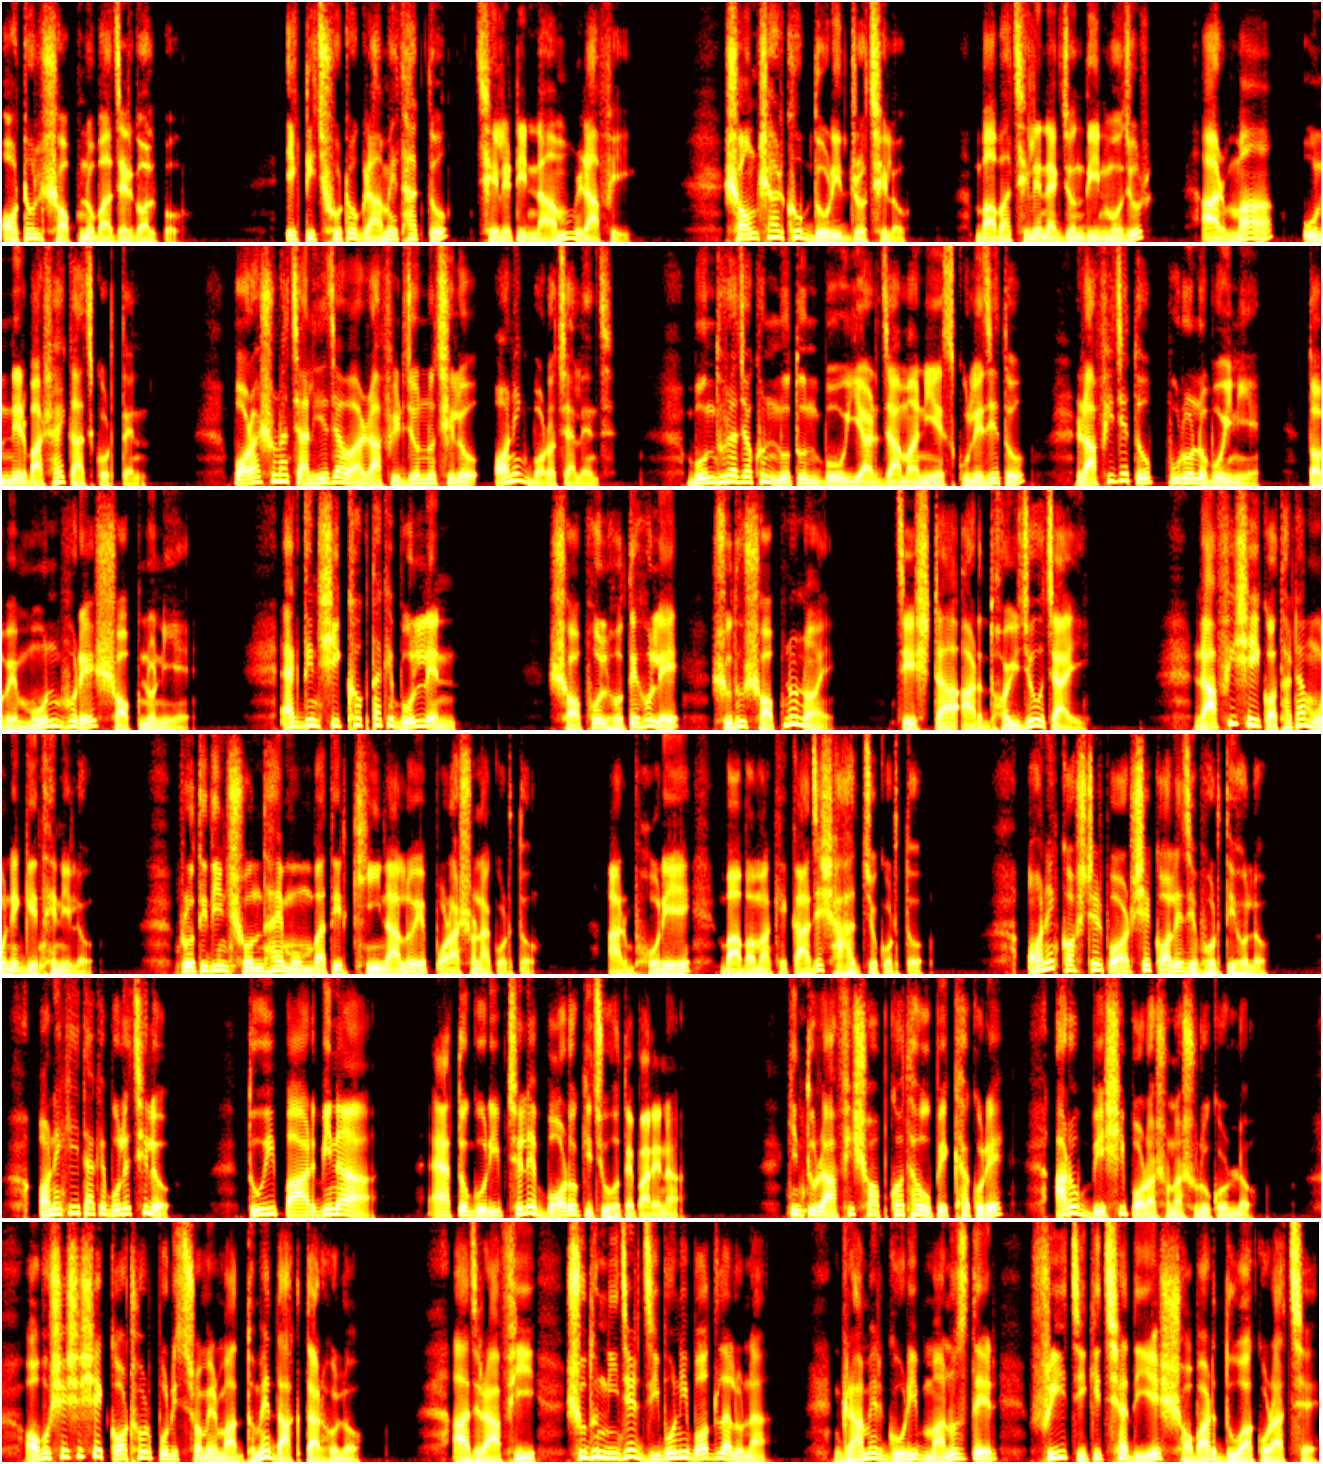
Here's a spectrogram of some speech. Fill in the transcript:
অটল স্বপ্নবাজের গল্প। একটি ছোট গ্রামে থাকত ছেলেটির নাম রাফি। সংসার খুব দরিদ্র ছিল। বাবা ছিলেন একজন দিনমজুর আর মা অন্যের বাসায় কাজ করতেন। পড়াশোনা চালিয়ে যাওয়া রাফির জন্য ছিল অনেক বড় চ্যালেঞ্জ। বন্ধুরা যখন নতুন বই আর জামা নিয়ে স্কুলে যেত, রাফি যেত পুরনো বই নিয়ে, তবে মন ভরে স্বপ্ন নিয়ে। একদিন শিক্ষক তাকে বললেন, সফল হতে হলে শুধু স্বপ্ন নয় চেষ্টা আর ধৈর্যও চাই। রাফি সেই কথাটা মনে গেথে নিল। প্রতিদিন সন্ধ্যায় মোমবাতির ক্ষীণ আলোয় পড়াশোনা করত আর ভোরে বাবা মাকে কাজে সাহায্য করত। অনেক কষ্টের পর সে কলেজে ভর্তি হল। অনেকেই তাকে বলেছিল, তুই পারবি না, এত গরিব ছেলে বড় কিছু হতে পারে না। কিন্তু রাফি সব কথা উপেক্ষা করে আরও বেশি পড়াশোনা শুরু করল। অবশেষে সে কঠোর পরিশ্রমের মাধ্যমে ডাক্তার হল। আজ রাফি শুধু নিজের জীবনই বদলালো না, গ্রামের গরিব মানুষদের ফ্রি চিকিৎসা দিয়ে সবার দোয়া করাচ্ছে।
